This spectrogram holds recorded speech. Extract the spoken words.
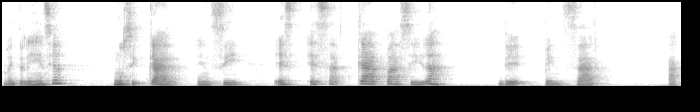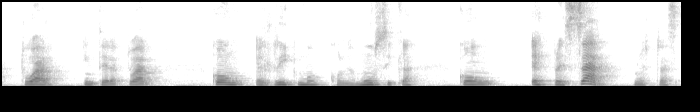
La inteligencia musical en sí es esa capacidad de pensar, actuar, interactuar con el ritmo, con la música, con expresar nuestras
